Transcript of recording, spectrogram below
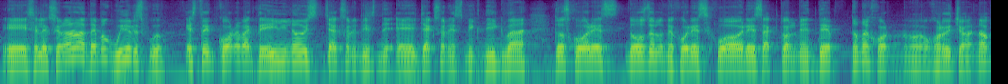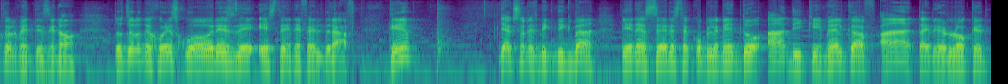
Eh, seleccionaron a Devon Witherspoon, este cornerback de Illinois, Jackson, eh, Smith Nigma, dos jugadores, dos de los mejores jugadores actualmente, no mejor, mejor dicho, no actualmente, sino dos de los mejores jugadores de este NFL draft. Que Jackson Smith Nigma viene a ser este complemento a DK Melcalf, a Tyler Lockett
